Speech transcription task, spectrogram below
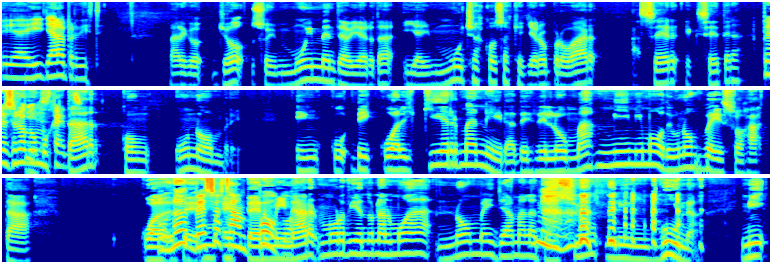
Y ahí ya lo perdiste. Marico, yo soy muy mente abierta y hay muchas cosas que quiero probar, hacer, etcétera. Pero solo con y mujeres. estar con un hombre en de cualquier manera, desde lo más mínimo de unos besos hasta cua- Unos te- besos eh, terminar mordiendo una almohada, no me llama la atención ninguna, ni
